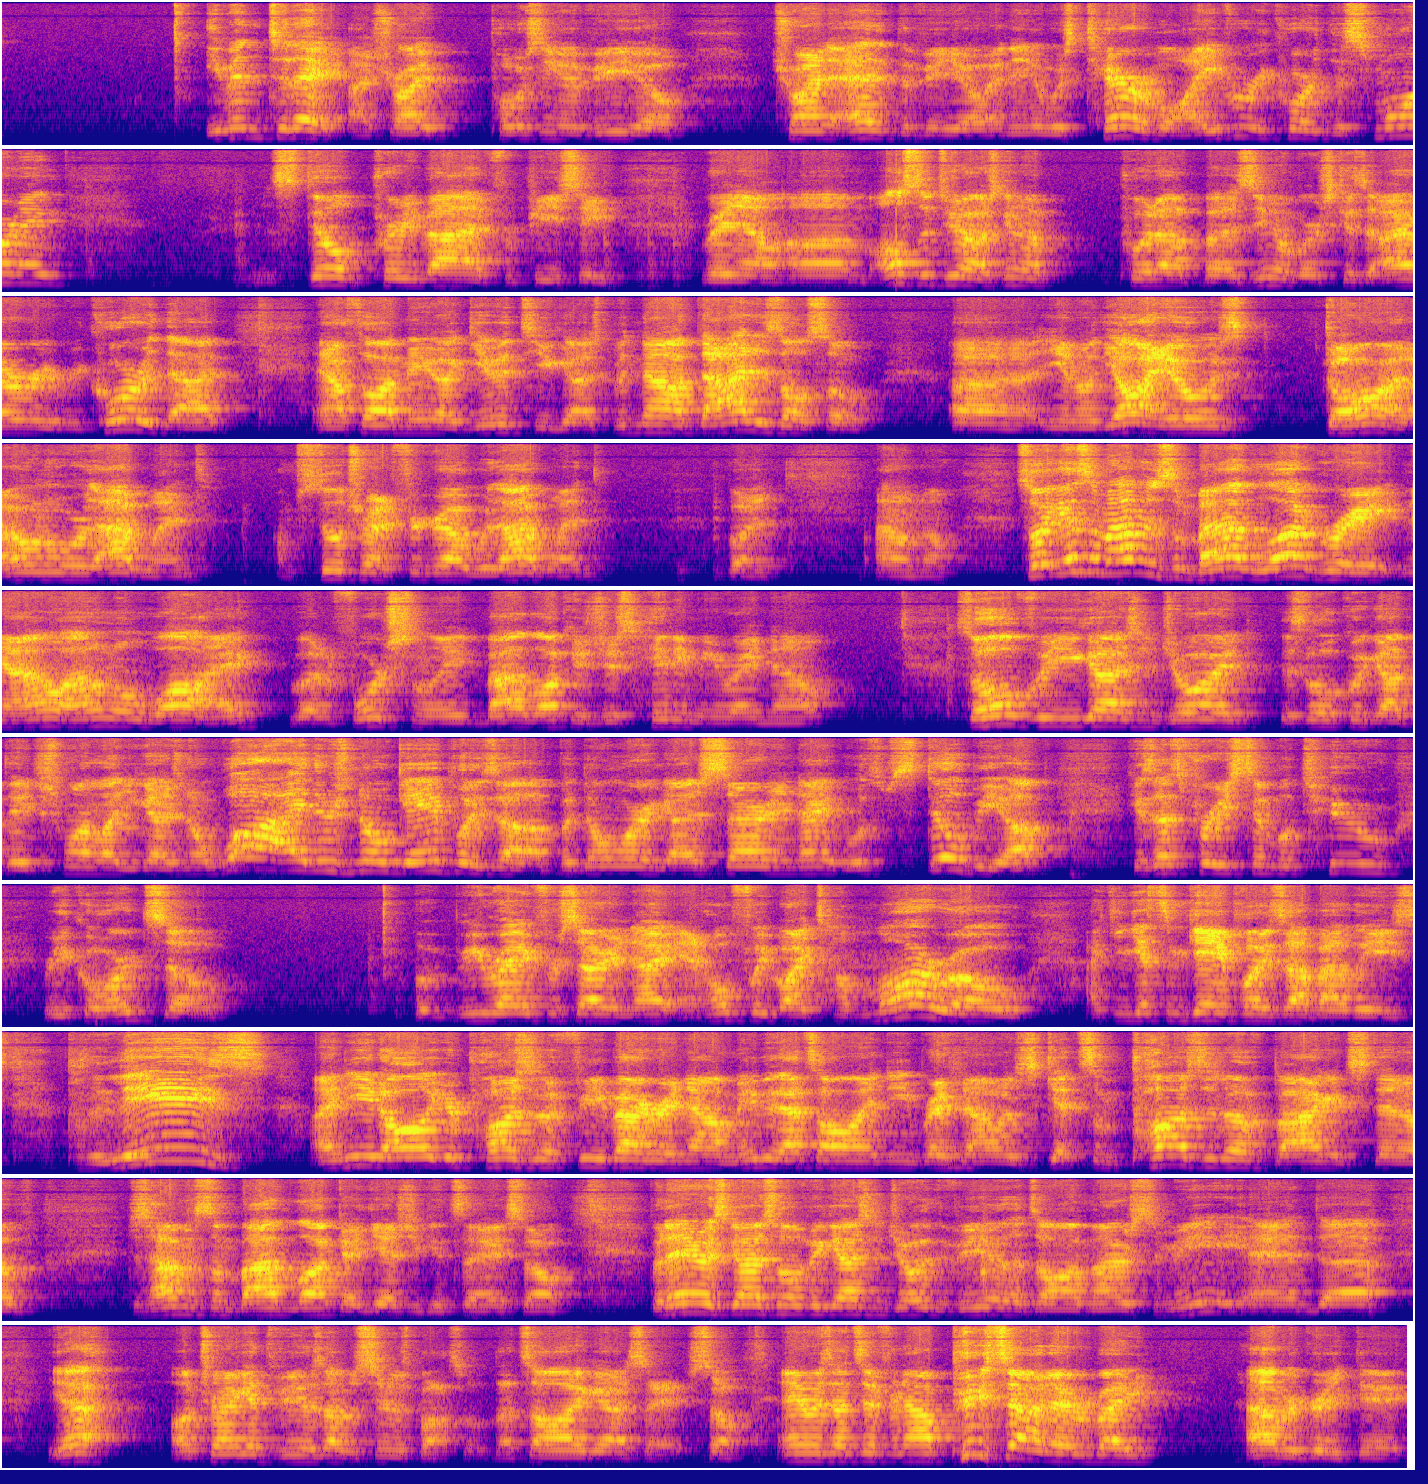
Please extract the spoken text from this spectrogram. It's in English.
even today, I tried posting a video, trying to edit the video, and it was terrible. I even recorded this morning. Still pretty bad for PC right now. Um, also, too, I was going to put up uh, Xenoverse because I already recorded that, and I thought maybe I'd give it to you guys. But now that is also, uh, you know, the audio is gone. I don't know where that went. I'm still trying to figure out where that went, but I don't know. So I guess I'm having some bad luck right now. I don't know why, but unfortunately, bad luck is just hitting me right now. So hopefully you guys enjoyed this little quick update. Just want to let you guys know why there's no gameplays up. But don't worry guys, Saturday night will still be up because that's pretty simple to record. So but be ready for Saturday night and hopefully by tomorrow I can get some gameplays up at least. Please! I need all your positive feedback right now. Maybe that's all I need right now is get some positive back instead of just having some bad luck, I guess you could say. So, but anyways, guys, hope you guys enjoyed the video. That's all that matters to me. And uh, yeah, I'll try to get the videos up as soon as possible. That's all I gotta say. So, anyways, that's it for now. Peace out, everybody. Have a great day.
